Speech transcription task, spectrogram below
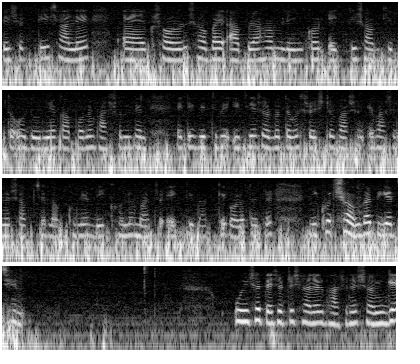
তেষট্টি সালে এক স্মরণ সভায় আব্রাহাম লিঙ্কন একটি সংক্ষিপ্ত ও দুনিয়া কাঁপানো ভাষণ দেন। এটি পৃথিবীর ইতিহাস অন্যতম শ্রেষ্ঠ ভাষণ। এ ভাষণের সবচেয়ে লক্ষণীয় দিক হলো মাত্র একটি বাক্যে গণতন্ত্রের নিখুঁত সংজ্ঞা দিয়েছেন। উনিশশো তেষট্টি সালের ভাষণের সঙ্গে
